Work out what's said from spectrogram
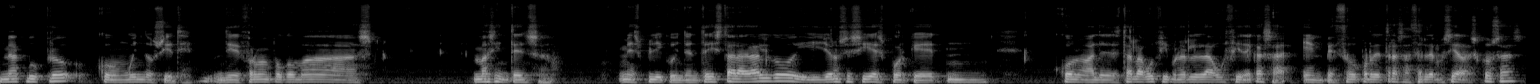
MacBook Pro con Windows 7 de forma un poco más más intensa. Me explico, intenté instalar algo y yo no sé si es porque mm, con, al detectar la wifi y ponerle la wifi de casa empezó por detrás a hacer demasiadas cosas,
